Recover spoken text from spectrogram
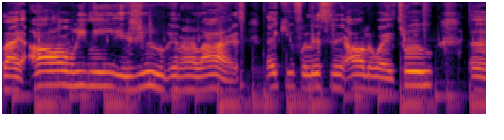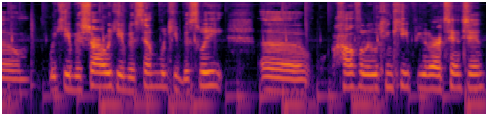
Like all we need is you in our lives. Thank you for listening all the way through. Um, we keep it short. We keep it simple. We keep it sweet. Uh, hopefully we can keep your attention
